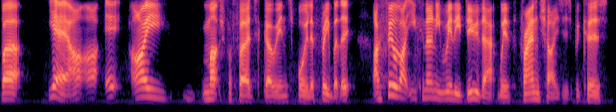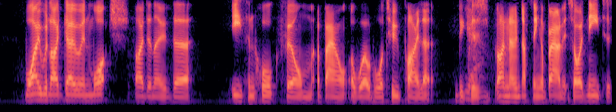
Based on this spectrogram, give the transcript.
but yeah, I, I, it, I much prefer to go in spoiler free. But it, I feel like you can only really do that with franchises because why would I go and watch I don't know the Ethan Hawke film about a World War II pilot because yeah. I know nothing about it. So I'd need to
